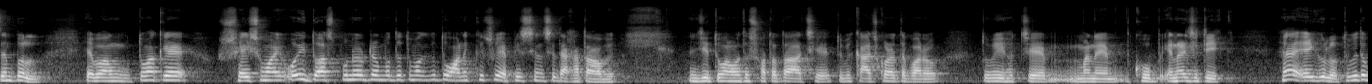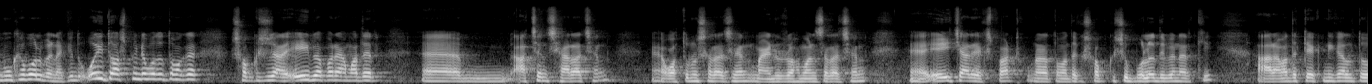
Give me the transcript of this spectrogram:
সিম্পল এবং তোমাকে সেই সময় ওই দশ পনেরোটার মধ্যে তোমাকে কিন্তু অনেক কিছু এফিসিয়েন্সি দেখাতে হবে। যে তোমার মধ্যে সততা আছে, তুমি কাজ করাতে পারো, তুমি হচ্ছে মানে খুব এনার্জেটিক হ্যাঁ এইগুলো। তুমি তো মুখে বলবে না, কিন্তু ওই দশ মিনিটের মধ্যে তোমাকে সব কিছু জানে এই ব্যাপারে আমাদের আছেন স্যার আছেন অতনু স্যার আছেন, মাইনুর রহমান স্যার আছেন এই চার এক্সপার্ট, ওনারা তোমাদেরকে সব কিছু বলে দেবেন আর কি। আর আমাদের টেকনিক্যাল তো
